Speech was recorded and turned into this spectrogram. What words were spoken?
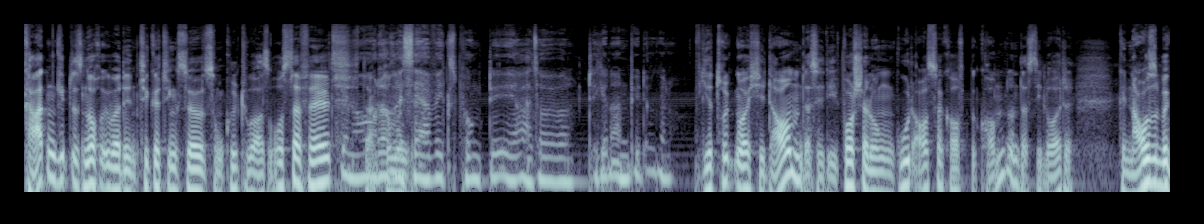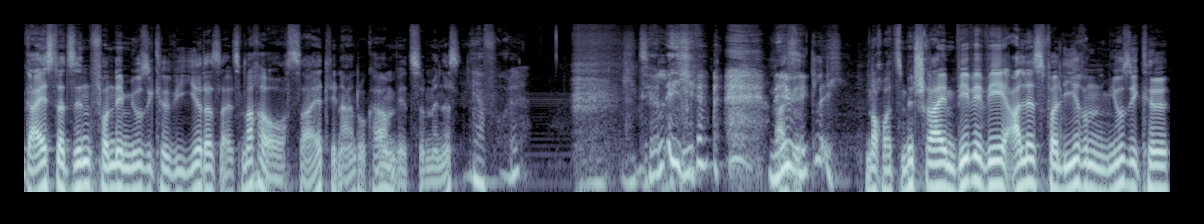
Karten gibt es noch über den Ticketing-Service vom Kulturhaus Osterfeld. Genau, da oder reservix.de, also über Ticketanbieter, genau. Wir drücken euch die Daumen, dass ihr die Vorstellungen gut ausverkauft bekommt und dass die Leute genauso begeistert sind von dem Musical, wie ihr das als Macher auch seid. Den Eindruck haben wir zumindest. Ja, voll. Natürlich. nee, also, wirklich. Noch was mitschreiben: www.allesverlierenmusical.de.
